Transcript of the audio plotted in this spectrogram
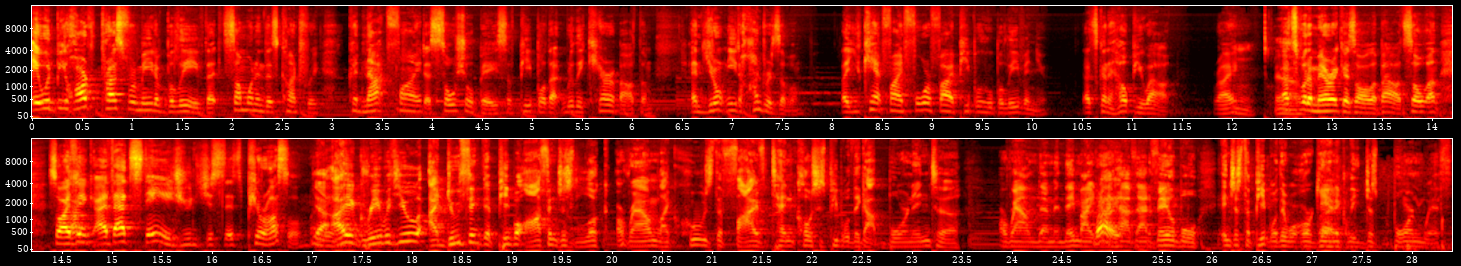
It would be hard pressed for me to believe that someone in this country could not find a social base of people that really care about them. And you don't need hundreds of them. Like you can't find four or five people who believe in you. That's going to help you out, right? That's what America is all about. So, um, so I think at that stage, you just it's pure hustle. Yeah, mean, I agree with you. I do think that people often just look around like who's the five, ten closest people they got born into around them, and they might Right. not have that available and just the people they were organically just born with.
